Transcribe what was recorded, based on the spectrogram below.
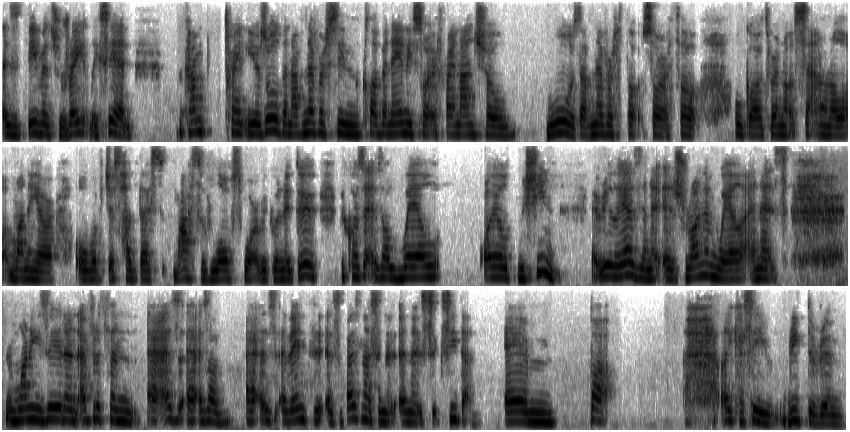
as David's rightly saying, I'm 20 years old and I've never seen the club in any sort of financial woes. I've never thought sort of thought, oh God, we're not sitting on a lot of money, or oh we've just had this massive loss. What are we going to do? Because it is a well-oiled machine it really is, and it is running well, and it's the money's there, and everything. It is, it is a it is at the end, it's a business, and, it, and it's succeeding. Um, but like I say, read the room.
